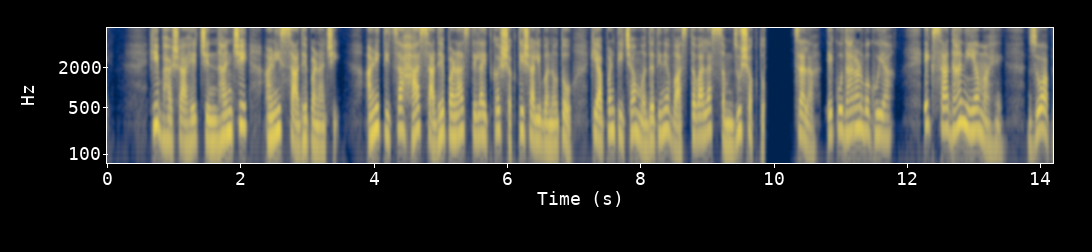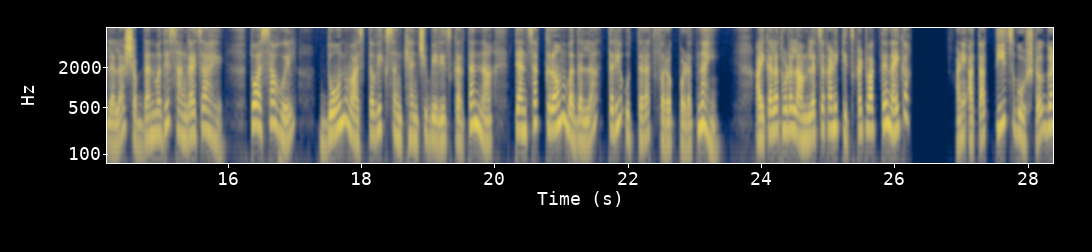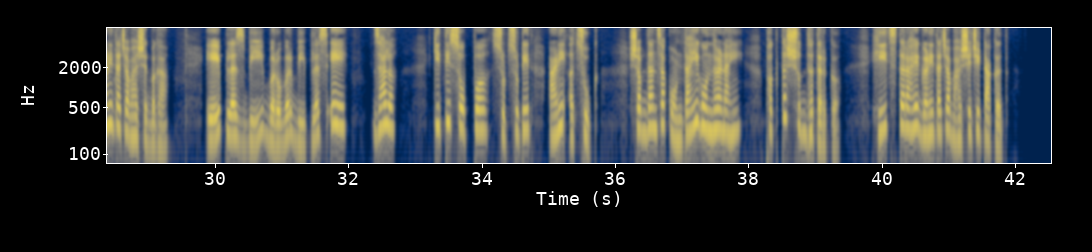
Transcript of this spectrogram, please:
ही भाषा आहे चिन्हांची आणि साधेपणाची. आणि तिचा हा साधेपणाच तिला इतकं शक्तिशाली बनवतो की आपण तिच्या मदतीने वास्तवाला समजू शकतो. चला एक उदाहरण बघूया. एक साधा नियम आहे जो आपल्याला शब्दांमध्ये सांगायचा आहे. तो असा होईल दोन वास्तविक संख्यांची बेरीज करताना त्यांचा क्रम बदलला तरी उत्तरात फरक पडत नाही. ऐकायला थोडं लांबलचक आणि किचकट वागते नाही का? आणि आता तीच गोष्ट गणिताच्या भाषेत बघा. ए प्लस बी बरोबर बी प्लस ए. झालं. किती सोपं सुटसुटीत आणि अचूक. शब्दांचा कोणताही गोंधळ नाही फक्त शुद्ध तर्क. हीच तर आहे गणिताच्या भाषेची ताकद.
